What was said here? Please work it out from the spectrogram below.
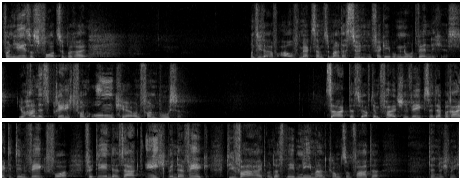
von Jesus vorzubereiten und sie darauf aufmerksam zu machen, dass Sündenvergebung notwendig ist. Johannes predigt von Umkehr und von Buße. Sagt, dass wir auf dem falschen Weg sind. Er bereitet den Weg vor für den, der sagt, ich bin der Weg, die Wahrheit und das Leben. Niemand kommt zum Vater, denn durch mich.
